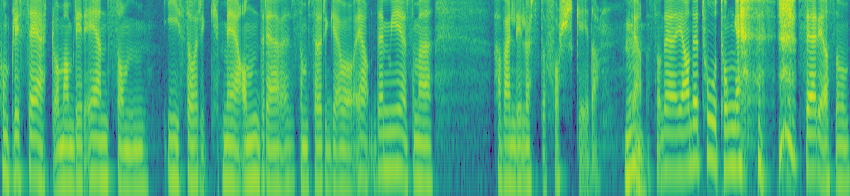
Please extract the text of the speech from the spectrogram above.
komplisert, og man blir ensom i sorg med andre som sørger, og ja, det er mye som jeg har veldig lyst til å forske i, da. Mm. Ja, så det, ja, det er to tunge serier som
